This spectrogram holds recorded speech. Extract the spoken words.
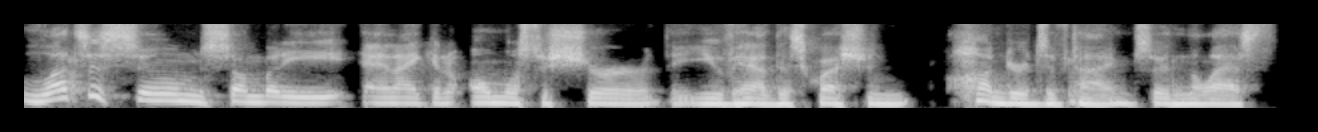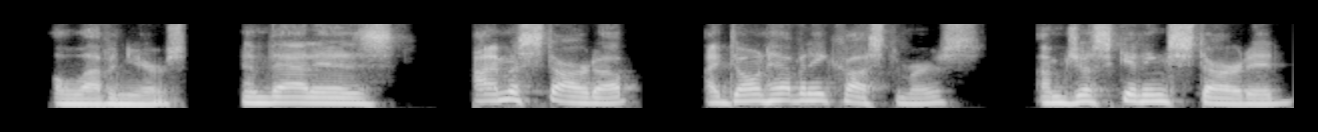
Let's assume somebody, and I can almost assure that you've had this question hundreds of times in the last 11 years. And that is I'm a startup. I don't have any customers. I'm just getting started.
